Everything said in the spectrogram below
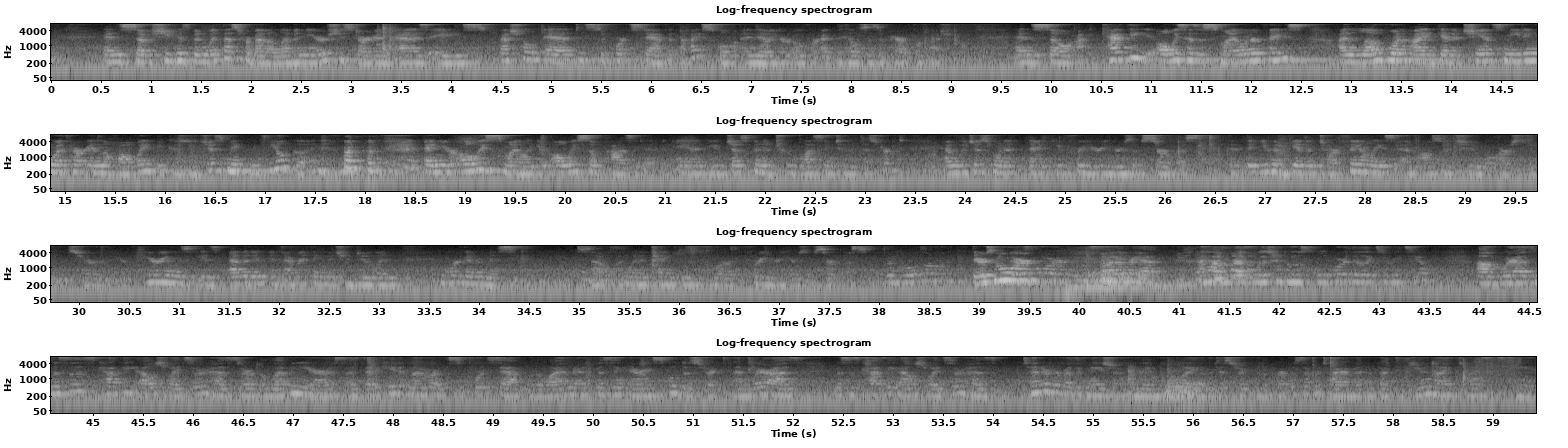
And so she has been with us for about 11 years. She started as a special ed support staff at the high school, and now you're over at the Hills as a paraprofessional. And so I- Kathy always has a smile on her face. I love when I get a chance meeting with her in the hallway because you just make me feel good. and you're always smiling, you're always so positive, and you've just been a true blessing to the district. And we just want to thank you for your years of service that, that you have given to our families and also to our students. Your, your caring is, is evident in everything that you do, and, and we're going to miss you. So I want to thank you for, for your years of service. Then hold on. There's more. There's more. It's not over yet. I have a resolution from the school board that I'd like to read to you. Um, whereas Mrs. Kathy L. Schweitzer has served eleven years as dedicated member of the support staff of the Wyoming Missing Area School District, and whereas Mrs. Kathy L. Schweitzer has tendered her resignation from the employ of the district for the purpose of retirement effective June 9, twenty sixteen,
